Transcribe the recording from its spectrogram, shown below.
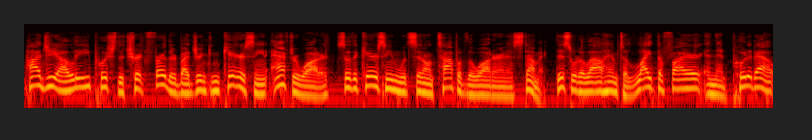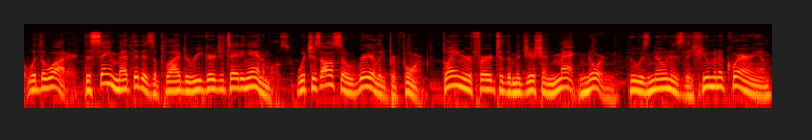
Haji Ali pushed the trick further by drinking kerosene after water so the kerosene would sit on top of the water in his stomach. This would allow him to light the fire and then put it out with the water. The same method is applied to regurgitating animals, which is also rarely performed. Blaine referred to the magician Mac Norton, who was known as the Human Aquarium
